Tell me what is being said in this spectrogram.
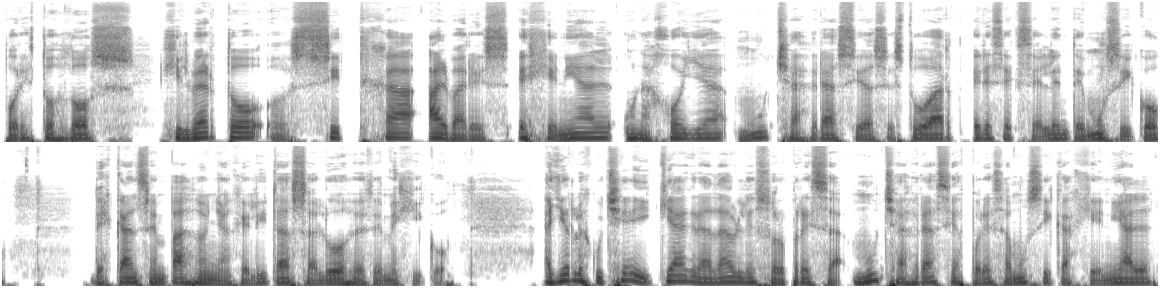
por estos dos. Gilberto Sitja Álvarez, es genial, una joya. Muchas gracias, Stuart. Eres excelente músico. Descansa en paz, doña Angelita. Saludos desde México. Ayer lo escuché y qué agradable sorpresa. Muchas gracias por esa música genial.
